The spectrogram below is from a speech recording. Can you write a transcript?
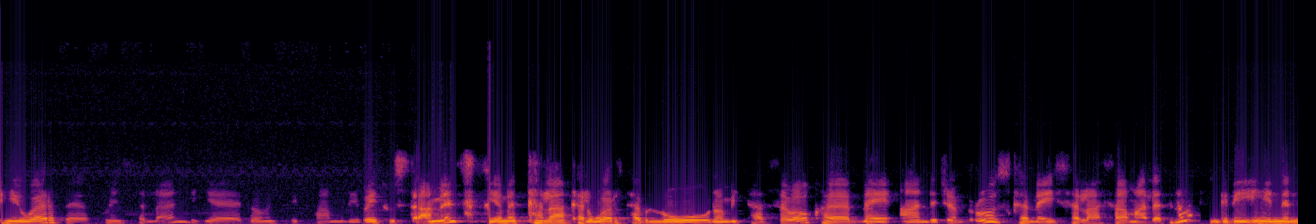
ይህ ወር በኩዊንስላንድ የ domestic family ቤት ውስጥ አመፅ የመከላከል ወር ተብሎ ነው የሚታሰበው ከ May አንድ ጀምሮ እስከ May ሰላሳ ማለት ነው። እንግዲህ ይህንን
